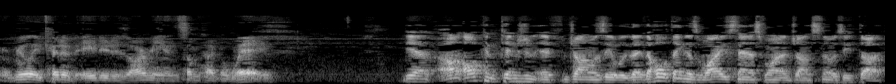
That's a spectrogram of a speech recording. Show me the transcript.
really could have aided his army in some type of way. Yeah, all, all contingent if Jon was able to. Like, the whole thing is why Stannis wanted Jon Snow is he thought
